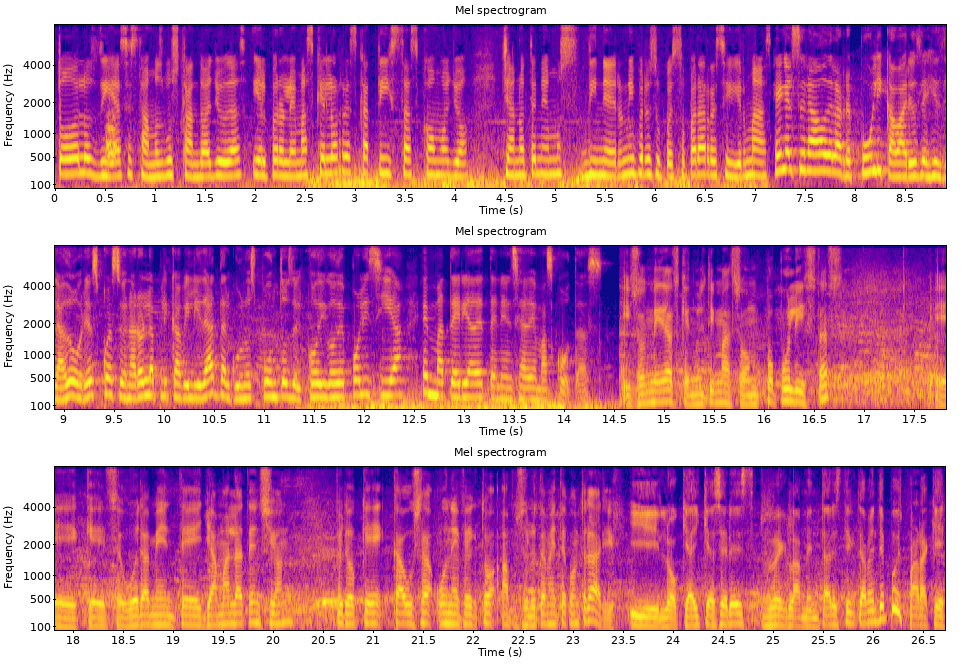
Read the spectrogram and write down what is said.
Todos los días estamos buscando ayudas y el problema es que los rescatistas como yo ya no tenemos dinero ni presupuesto para recibir más. En el Senado de la República varios legisladores cuestionaron la aplicabilidad de algunos puntos del Código de Policía en materia de tenencia de mascotas. Y son medidas que en últimas son populistas, eh, que seguramente llaman la atención pero que causa un efecto absolutamente contrario. Y lo que hay que hacer es reglamentar estrictamente pues para que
